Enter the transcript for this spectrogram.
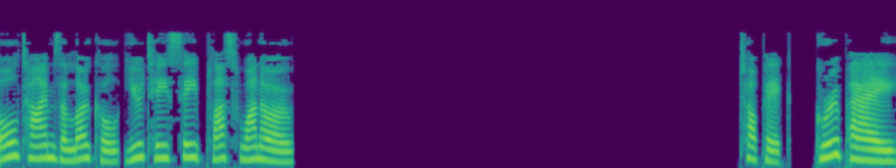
All times are local UTC plus 10. Topic Group A.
